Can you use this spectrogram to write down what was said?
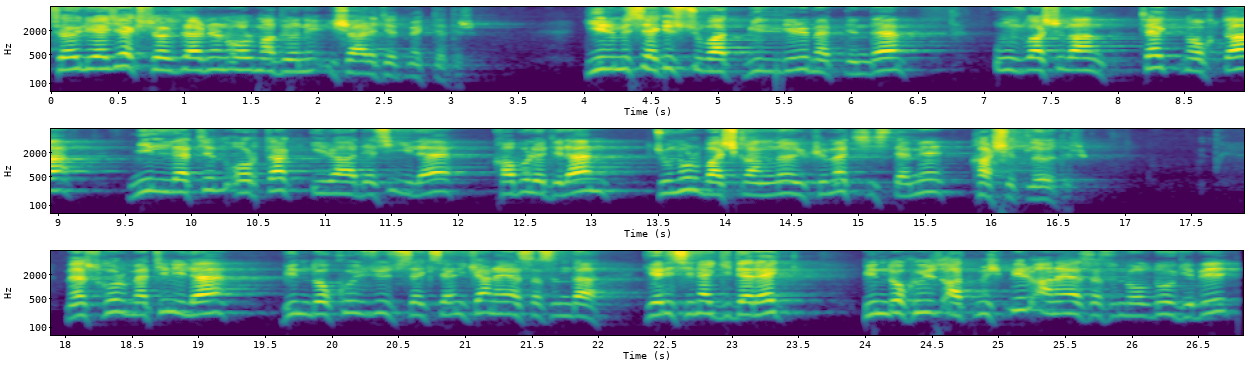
söyleyecek sözlerinin olmadığını işaret etmektedir. 28 Şubat bildiri metninde uzlaşılan tek nokta milletin ortak iradesi ile kabul edilen Cumhurbaşkanlığı hükümet sistemi karşıtlığıdır. Mezkur metin ile 1982 Anayasası'nda gerisine giderek 1961 Anayasası'nda olduğu gibi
